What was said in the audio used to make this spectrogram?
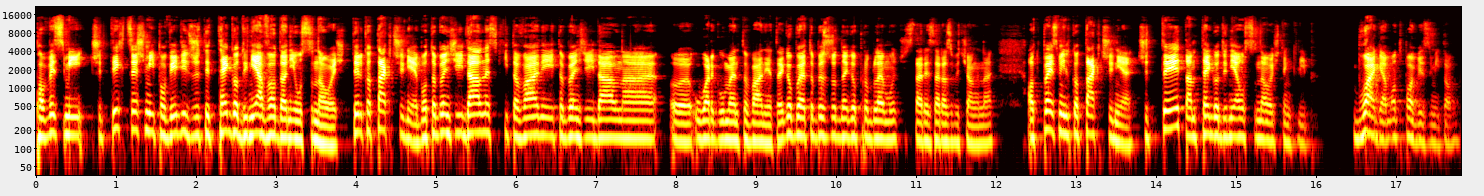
Powiedz mi, czy ty chcesz mi powiedzieć, że ty tego dnia woda nie usunąłeś? Tylko tak czy nie? Bo to będzie idealne skwitowanie i to będzie idealne yy, uargumentowanie tego, bo ja to bez żadnego problemu ci stary zaraz wyciągnę. Odpowiedz mi tylko tak czy nie. Czy ty tamtego dnia usunąłeś ten klip? Błagam, odpowiedz mi to.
